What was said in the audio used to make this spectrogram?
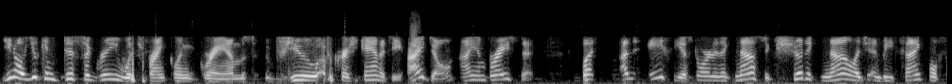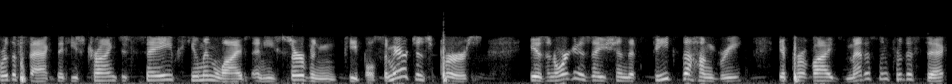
You know, you can disagree with Franklin Graham's view of Christianity. I don't. I embrace it. But an atheist or an agnostic should acknowledge and be thankful for the fact that he's trying to save human lives and he's serving people. Samaritan's Purse is an organization that feeds the hungry, it provides medicine for the sick,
